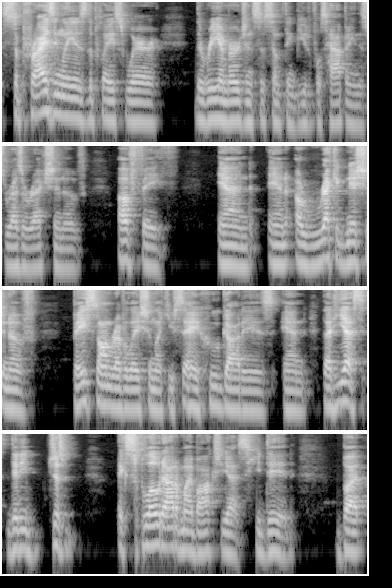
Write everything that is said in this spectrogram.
surprisingly is the place where the reemergence of something beautiful is happening this resurrection of of faith and and a recognition of based on revelation like you say who god is and that yes did he just explode out of my box? Yes he did. But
